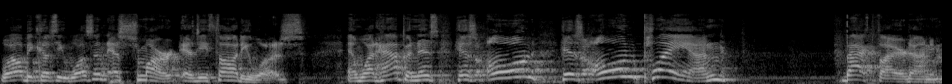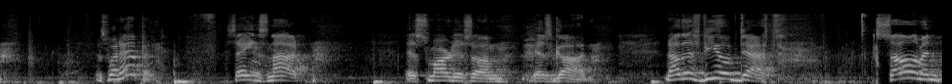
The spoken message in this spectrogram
Well, because he wasn't as smart as he thought he was. And what happened is his own his own plan backfired on him. That's what happened. Satan's not as smart as um, as God. Now, this view of death, Solomon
